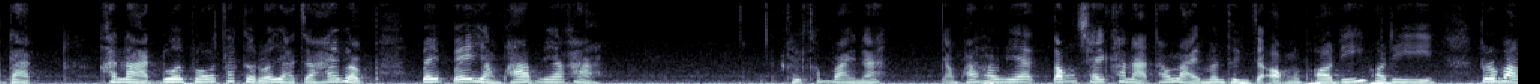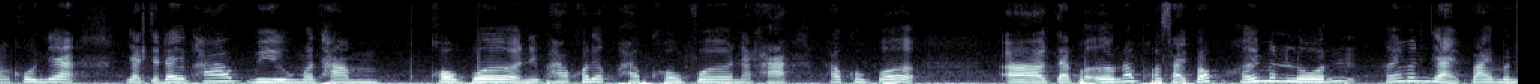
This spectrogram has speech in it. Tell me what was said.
ำกัดขนาดด้วยเพราะว่าถ้าเกิดว่าอยากจะให้แบบเป๊ะๆอย่างภาพเนี้ยค่ะ คลิกเข้าไปนะอย่างภาพภานี้ต้องใช้ขนาดเท่าไหร่มันถึงจะออกมาพอดีพอดีเพราะบางคนเนี่ยอยากจะได้ภาพวิวมาทำ cover นี่ภาพเขาเรียกภาพ cover นะคะ ภาพ cover แต่พอเอิญว่าพอใส่ปุ๊บเฮ้ยมันล้นเฮ้ยมันใหญ่ไปมัน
